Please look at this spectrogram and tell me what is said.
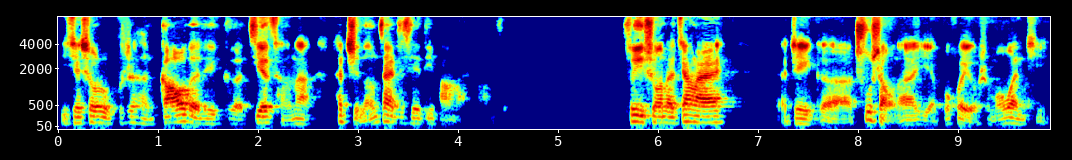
一些收入不是很高的这个阶层呢，他只能在这些地方买房子。所以说呢，将来。这个出手呢也不会有什么问题。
